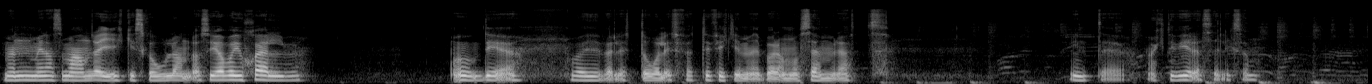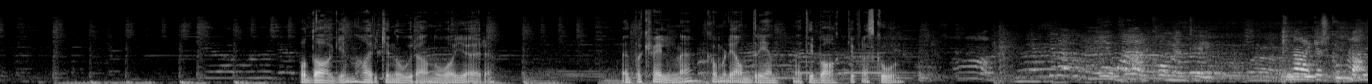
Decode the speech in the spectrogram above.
Men medan de andra gick i skolan då. Så jag var ju själv. Och det var ju väldigt dåligt för att det fick ju mig bara må sämre att inte aktivera sig liksom. På dagen har ikke Nora noe å gjøre. Men på kveldene kommer de andre jentene tilbake fra skolen. Hej och välkommen till Knarkarskolan.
